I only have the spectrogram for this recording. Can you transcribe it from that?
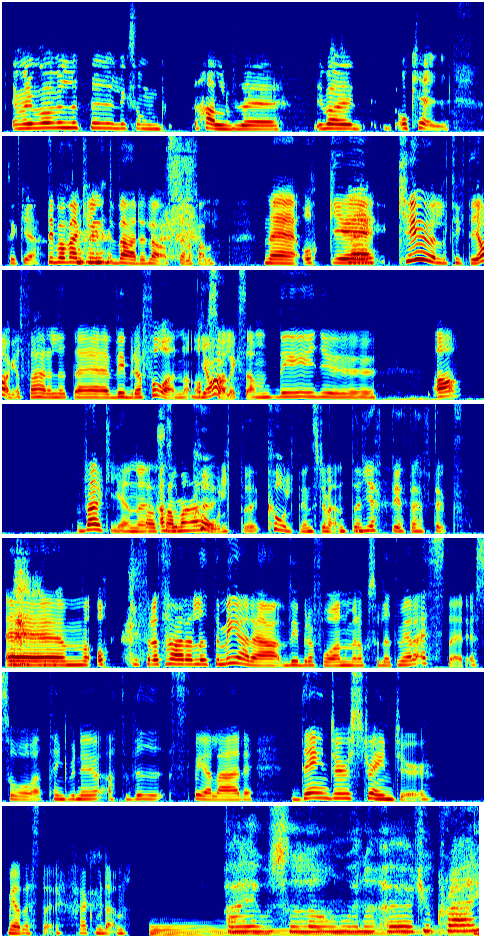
Ja, men det var väl lite liksom halv... eh, Det var okej, tycker jag. Det var verkligen inte värdelöst i alla fall. Nej och eh, Nej. kul tyckte jag att få höra lite vibrafon också Ja. liksom. Det är ju, ja. verkligen alltså, samma här. coolt, coolt instrument. Jätte, jättehäftigt. Ehm, och för att höra lite mera vibrafon men också lite mera ester så tänker vi nu att vi spelar Danger Stranger med Ester. Här kommer den. Was alone when I heard you cry.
